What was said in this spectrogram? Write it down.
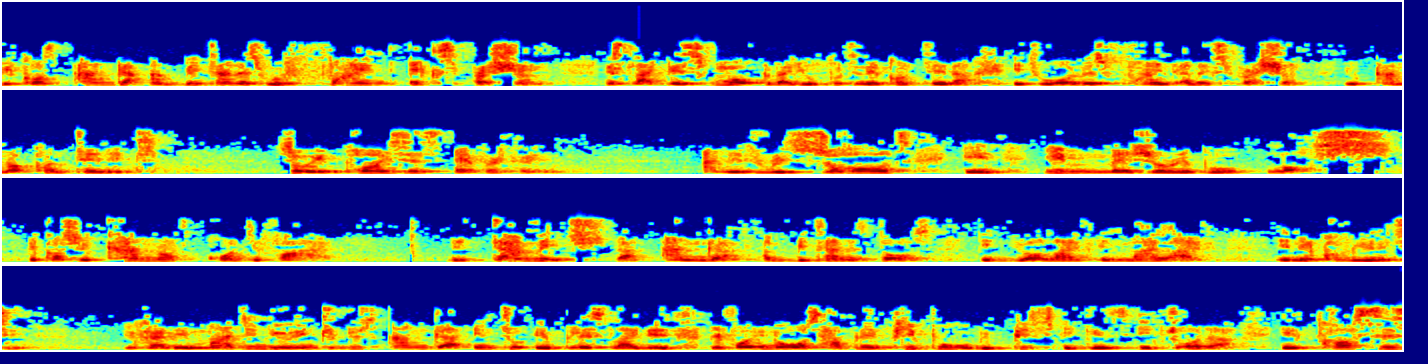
Because anger and bitterness will find expression. It's like a smoke that you put in a container. It will always find an expression. You cannot contain it. So it poisons everything. And it results in immeasurable loss. Because you cannot quantify the damage that anger and bitterness does in your life, in my life, in a community. You can imagine you introduce anger into a place like this. Before you know what's happening, people will be pitched against each other. It causes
